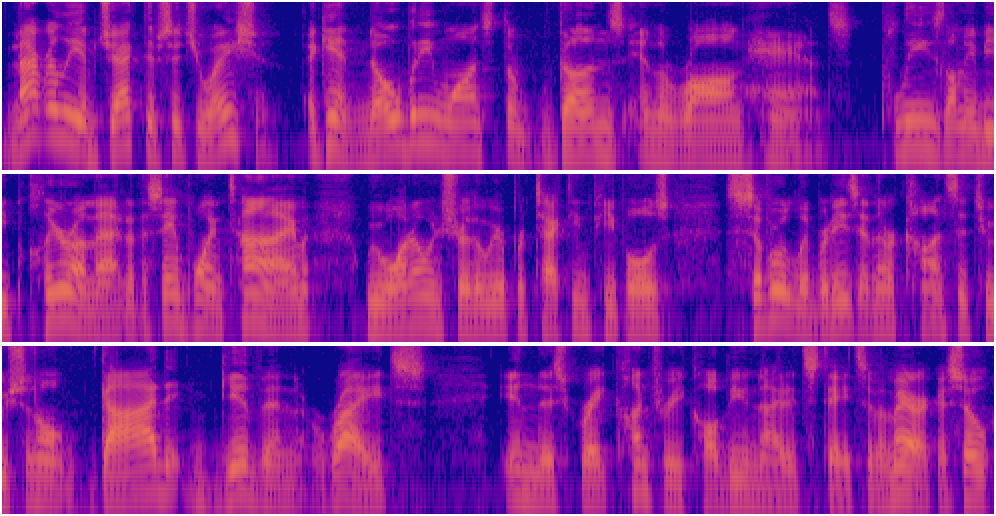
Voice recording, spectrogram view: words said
not really objective situation. Again, nobody wants the guns in the wrong hands. Please let me be clear on that. At the same point in time, we want to ensure that we are protecting people's civil liberties and their constitutional, God given rights in this great country called the United States of America. So,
